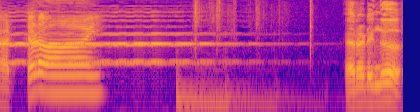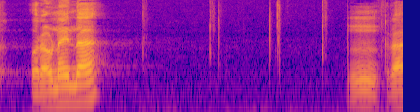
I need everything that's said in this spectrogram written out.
కట్టడాయ్ ఎరా డింగు ఓ రౌండ్ అయిందా? రా.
